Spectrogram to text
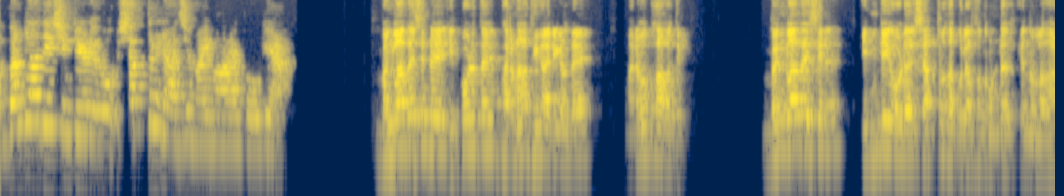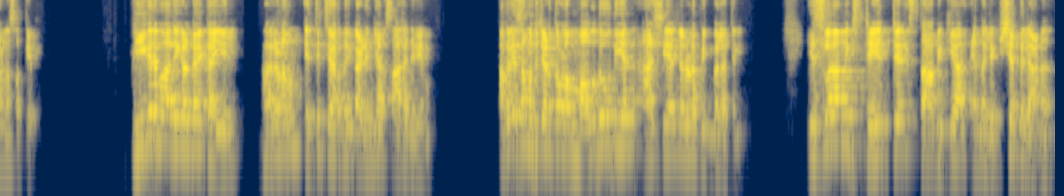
ബംഗ്ലാദേശ് ഇന്ത്യയുടെ ഒരു ശത്രു രാജ്യമായി മാറാൻ പോവുകയാണ്. ബംഗ്ലാദേശിന്റെ ഇപ്പോഴത്തെ ഭരണാധികാരികളുടെ മനോഭാവത്തിൽ ബംഗ്ലാദേശിന് ഇന്ത്യയോട് ശത്രുത പുലർത്തുന്നുണ്ട് എന്നുള്ളതാണ് സത്യം. ഭീകരവാദികളുടെ കയ്യിൽ ഭരണം എത്തിച്ചേർന്ന് കഴിഞ്ഞ സാഹചര്യം അവരെ സംബന്ധിച്ചിടത്തോളം മൗദൂദിയൻ ആശയങ്ങളുടെ പിൻബലത്തിൽ ഇസ്ലാമിക് സ്റ്റേറ്റ് സ്ഥാപിക്കുക എന്ന ലക്ഷ്യത്തിലാണ്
